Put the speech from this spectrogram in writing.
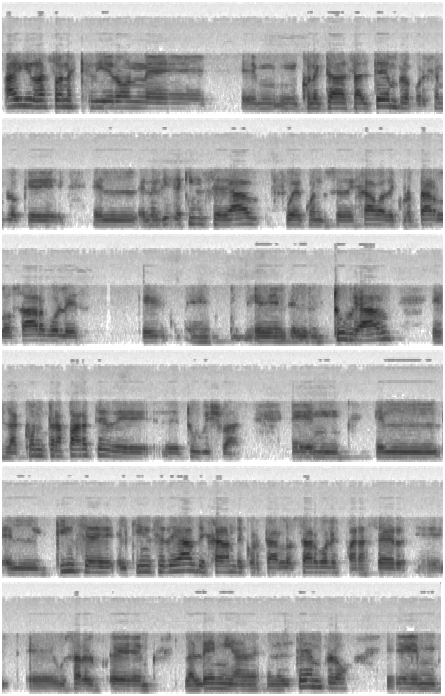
hay razones que dieron eh, em, conectadas al templo, por ejemplo, que el, en el día 15 de Av fue cuando se dejaba de cortar los árboles, que eh, el, el Tu es la contraparte de, de Tu Bishvat. El, el, 15, el 15 de Av dejaron de cortar los árboles para hacer eh, eh, usar la leña en el templo. Em,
